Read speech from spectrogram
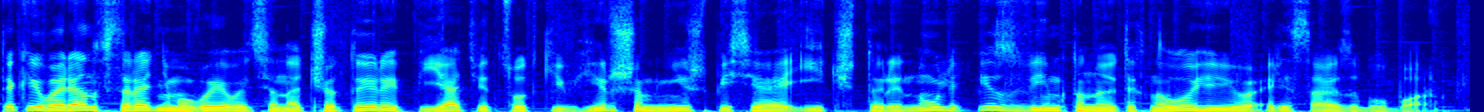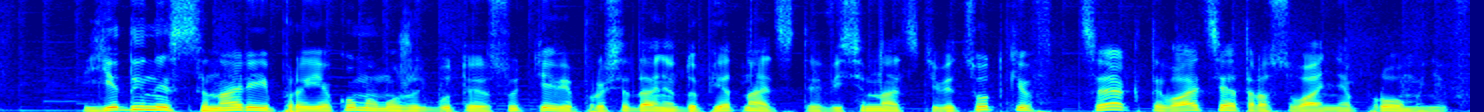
Такий варіант в середньому виявиться на 4-5% гіршим, ніж PCIe 4.0 із вімкненою технологією Resizable Bar. Єдиний сценарій, при якому можуть бути суттєві просідання до 15-18%, це активація трасування променів,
